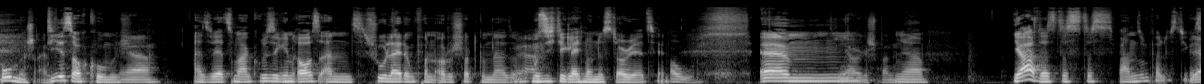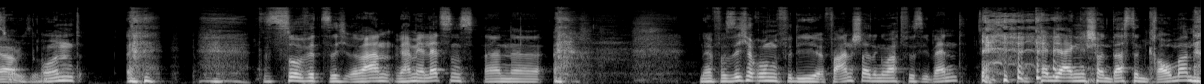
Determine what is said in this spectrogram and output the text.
komisch einfach. Die ist auch komisch. ja. Also jetzt mal Grüße gehen raus ans Schulleitung von Otto Schott Gymnasium. Ja. Muss ich dir gleich noch eine Story erzählen. Oh, Ähm, bin ich aber gespannt. ja. Ja, das, das, das waren so ein paar lustige Ja, Stories. oder? und das ist so witzig. Wir waren, wir haben ja letztens eine, eine Versicherung für die Veranstaltung gemacht, fürs Event. Kennt ihr eigentlich schon Dustin Graumann?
